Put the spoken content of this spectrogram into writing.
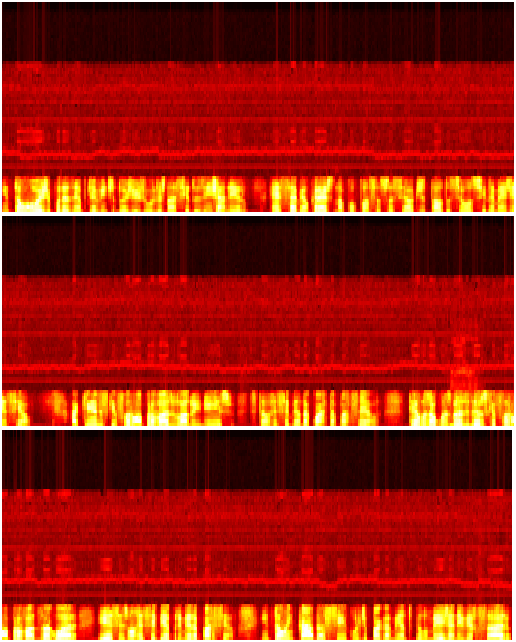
Então, hoje, por exemplo, dia 22 de julho, os nascidos em janeiro recebem o crédito na poupança social digital do seu auxílio emergencial. Aqueles que foram aprovados lá no início estão recebendo a quarta parcela. Temos alguns uhum. brasileiros que foram aprovados agora, esses vão receber a primeira parcela. Então, em cada ciclo de pagamento pelo mês de aniversário,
